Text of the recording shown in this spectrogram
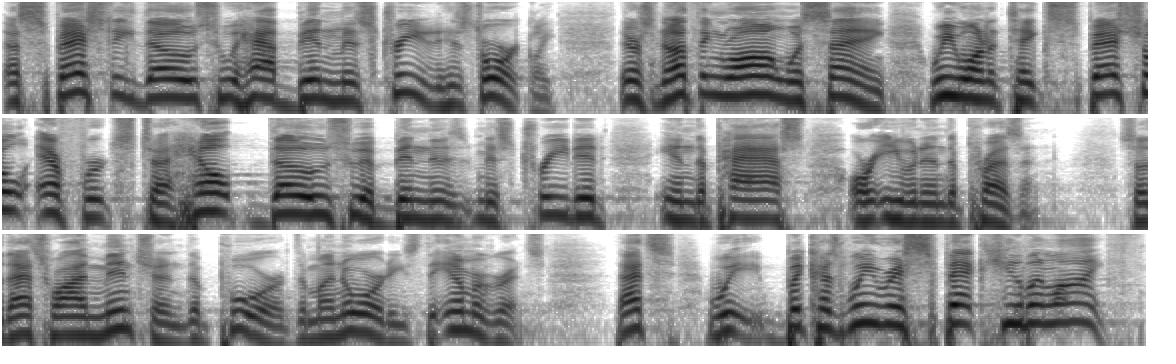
especially those who have been mistreated historically. There's nothing wrong with saying we want to take special efforts to help those who have been mistreated in the past or even in the present. So that's why I mentioned the poor, the minorities, the immigrants. That's we because we respect human life.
